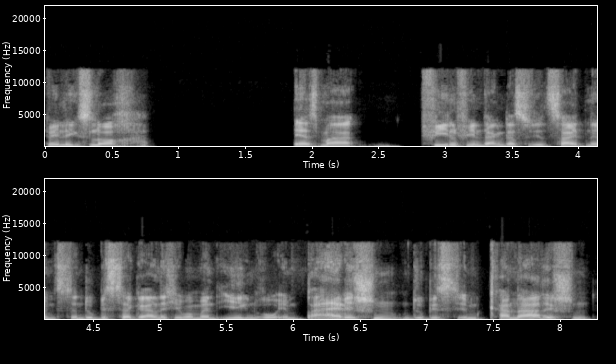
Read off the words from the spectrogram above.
Felix Loch, erstmal vielen, vielen Dank, dass du dir Zeit nimmst, denn du bist ja gar nicht im Moment irgendwo im Bayerischen, du bist im Kanadischen,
